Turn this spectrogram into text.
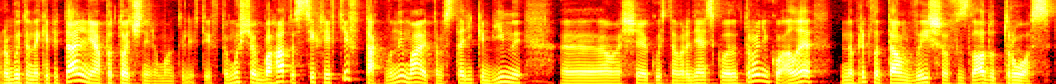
робити не капітальні, а поточний ремонт ліфтів. Тому що багато з цих ліфтів, так, вони мають там старі кабіни, е, ще якусь там радянську електроніку, але, наприклад, там вийшов з ладу трос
